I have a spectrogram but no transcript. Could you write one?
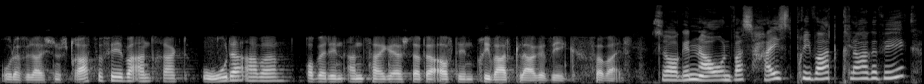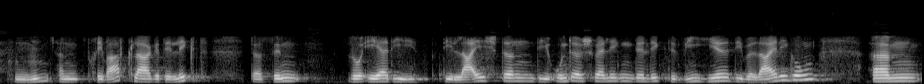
oder vielleicht einen Strafbefehl beantragt oder aber, ob er den Anzeigerstatter auf den Privatklageweg verweist. So, genau. Und was heißt Privatklageweg? Mhm. Ein Privatklagedelikt, das sind so eher die, die leichten, die unterschwelligen Delikte, wie hier die Beleidigung. Ähm,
